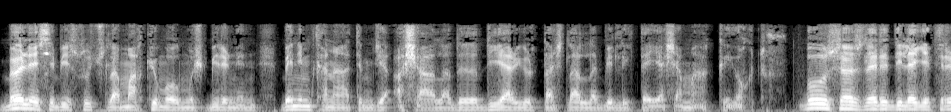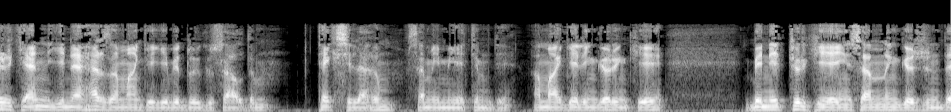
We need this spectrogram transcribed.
böylesi bir suçla mahkum olmuş birinin benim kanaatimce aşağıladığı diğer yurttaşlarla birlikte yaşama hakkı yoktur. Bu sözleri dile getirirken yine her zamanki gibi duygusaldım. Tek silahım samimiyetimdi. Ama gelin görün ki beni Türkiye insanının gözünde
